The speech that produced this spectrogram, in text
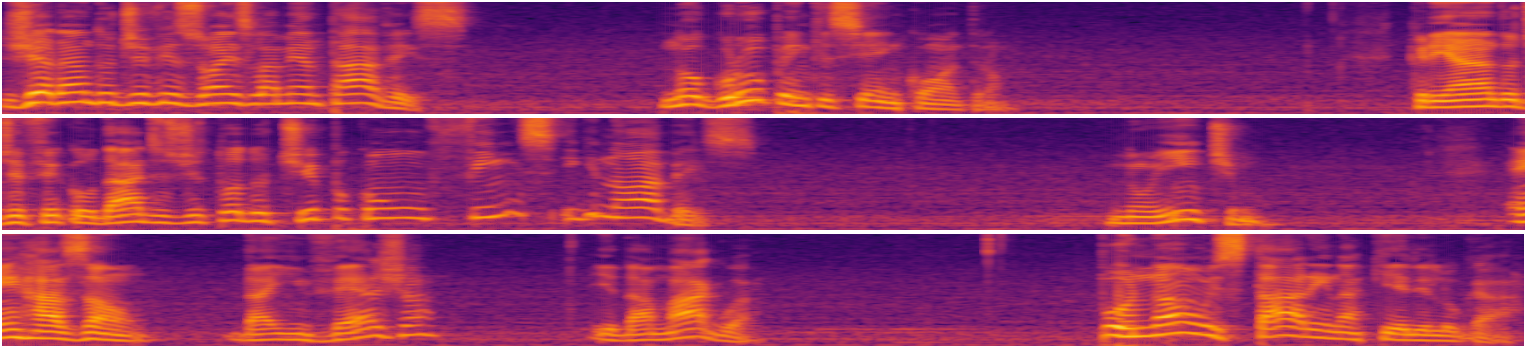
gerando divisões lamentáveis no grupo em que se encontram criando dificuldades de todo tipo com fins ignóbeis. No íntimo, em razão da inveja e da mágoa, por não estarem naquele lugar.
